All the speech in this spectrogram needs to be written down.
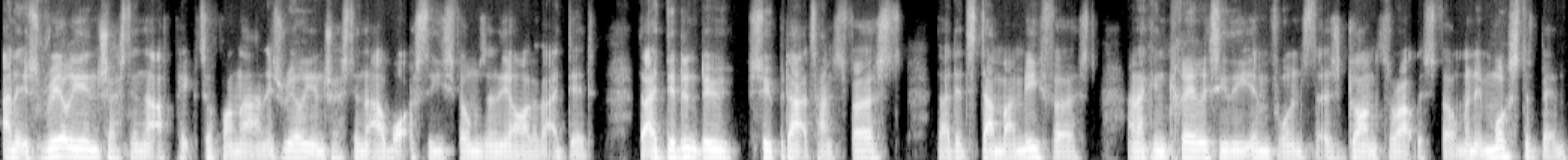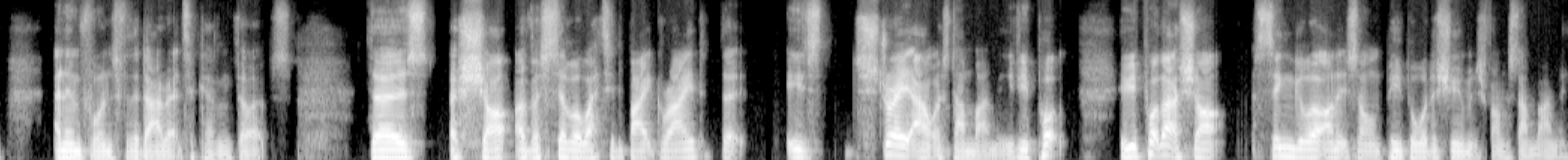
And it's really interesting that I've picked up on that. And it's really interesting that I watched these films in the order that I did, that I didn't do Super Dark Times first, that I did Stand By Me first. And I can clearly see the influence that has gone throughout this film. And it must have been an influence for the director, Kevin Phillips. There's a shot of a silhouetted bike ride that is straight out of Stand By Me. If you put if you put that shot singular on its own, people would assume it's from Stand By Me.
